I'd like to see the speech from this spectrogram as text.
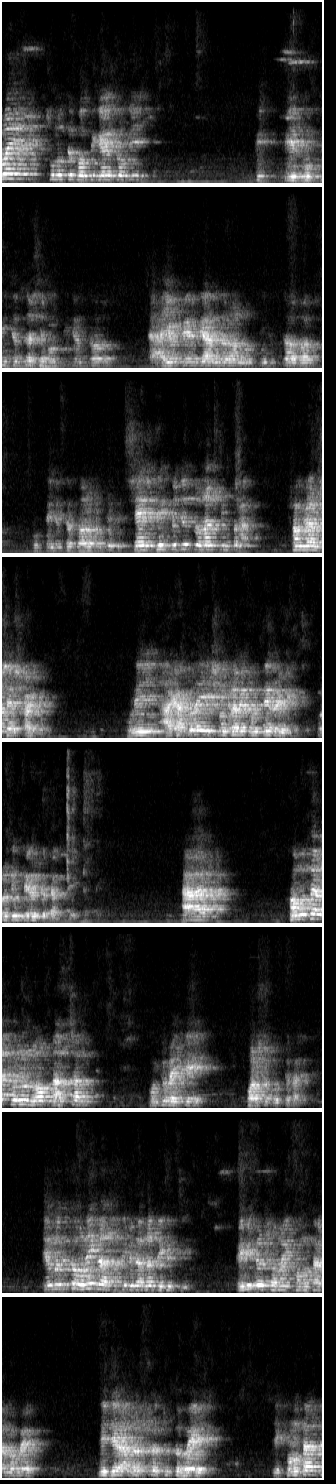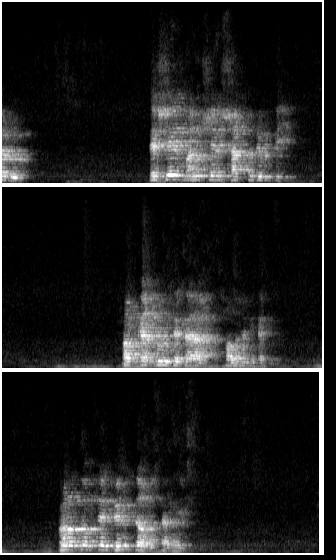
ভাইয়ের সম্বন্ধে বলতে গেলে উনি বীর- মুক্তিযুদ্ধ, সে মুক্তিযুদ্ধ আয়ুর আন্দোলন, মুক্তিযুদ্ধ এবং মুক্তিযুদ্ধ পরবর্তীতে শেষ দিন পর্যন্ত ওনার কিন্তু সংগ্রাম শেষ হয়নি। উনি আগা করে এই সংগ্রামের মধ্যে রয়ে গেছে, কোনোদিন বেরোতে পারছে আর ক্ষমতার কোনো লোক লালসাল মন্টুভাইকে স্পর্শ করতে পারে এর মধ্যে তো অনেক রাজনীতিবিদ আমরা দেখেছি। বিভিন্ন সময় ক্ষমতার লোভে নিজের আদর্শচ্যুত হয়ে যে ক্ষমতার জন্য দেশের মানুষের স্বার্থ বিরোধী সরকারগুলোকে তারা সহযোগিতা করে। গণতন্ত্রের বিরুদ্ধে অবস্থান নিয়েছে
